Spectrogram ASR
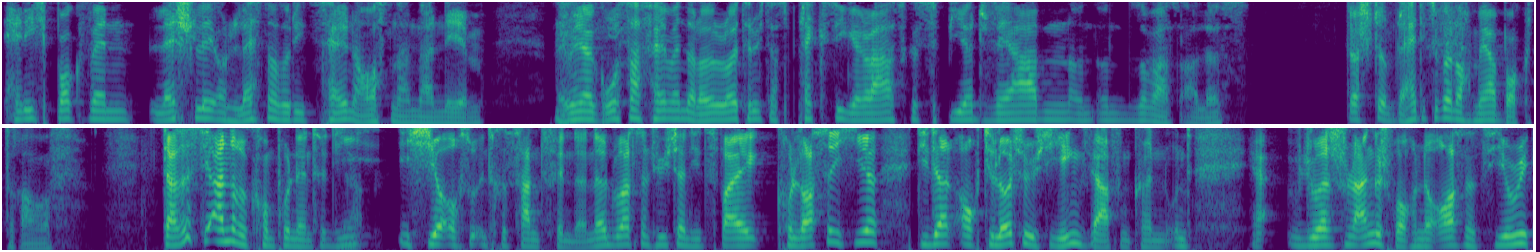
hätte ich Bock, wenn Lashley und Lesnar so die Zellen auseinandernehmen. Ich bin ja großer Fan, wenn da Leute durch das Plexiglas gespiert werden und, und sowas alles. Das stimmt. Da hätte ich sogar noch mehr Bock drauf. Das ist die andere Komponente, die ja. ich hier auch so interessant finde. Ne? Du hast natürlich dann die zwei Kolosse hier, die dann auch die Leute durch die Gegend werfen können. Und ja, du hast es schon angesprochen, eine Awesome Theory,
